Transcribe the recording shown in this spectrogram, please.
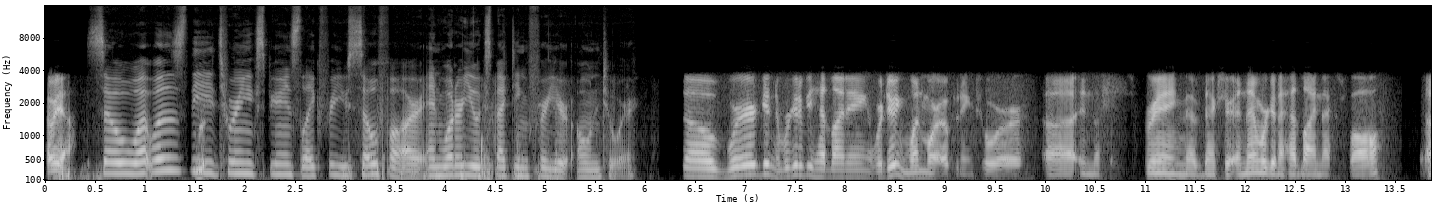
Oh yeah. So what was the touring experience like for you so far, and what are you expecting for your own tour? So we're gonna we're gonna be headlining. We're doing one more opening tour uh, in the spring of next year, and then we're gonna headline next fall. Uh,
